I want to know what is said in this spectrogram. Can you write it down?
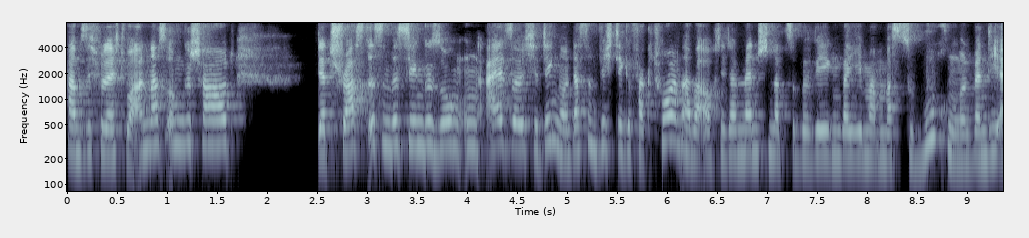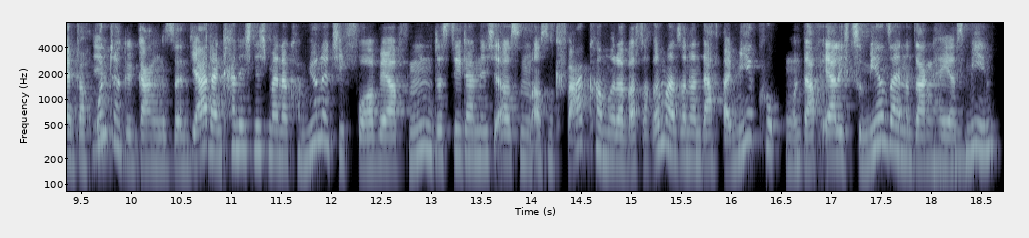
haben sich vielleicht woanders umgeschaut. Der Trust ist ein bisschen gesunken, all solche Dinge. Und das sind wichtige Faktoren, aber auch, die dann Menschen dazu bewegen, bei jemandem was zu buchen. Und wenn die einfach ja. runtergegangen sind, ja, dann kann ich nicht meiner Community vorwerfen, dass die dann nicht aus dem, aus dem Quark kommen oder was auch immer, sondern darf bei mir gucken und darf ehrlich zu mir sein und sagen, hey mhm. Jasmin,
